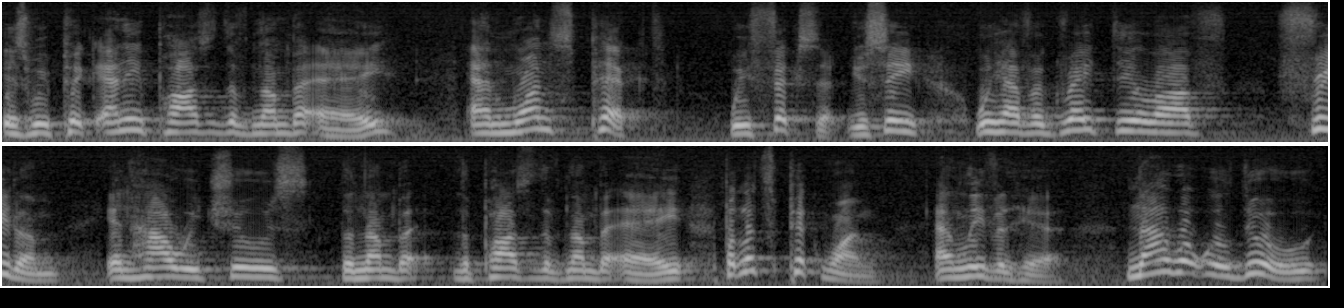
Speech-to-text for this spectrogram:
is we pick any positive number a, and once picked, we fix it. You see, we have a great deal of freedom in how we choose the, number, the positive number a, but let's pick one and leave it here. Now what we'll do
